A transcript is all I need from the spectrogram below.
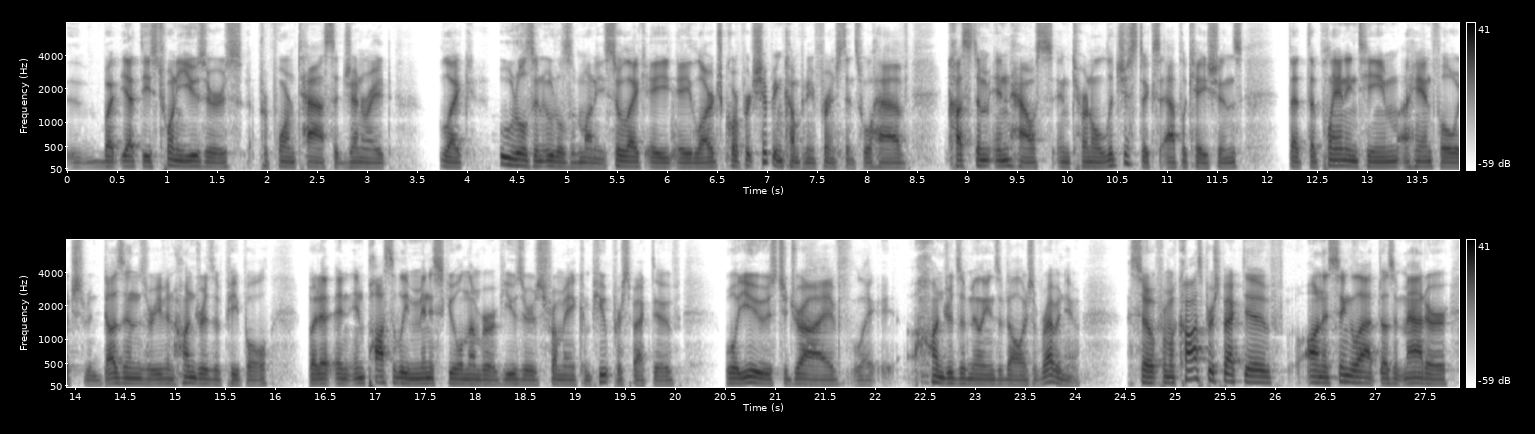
But yet, these 20 users perform tasks that generate like oodles and oodles of money. So, like a, a large corporate shipping company, for instance, will have custom in house internal logistics applications that the planning team, a handful, which dozens or even hundreds of people, but an impossibly minuscule number of users from a compute perspective, will use to drive like hundreds of millions of dollars of revenue. So, from a cost perspective, on a single app doesn't matter.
